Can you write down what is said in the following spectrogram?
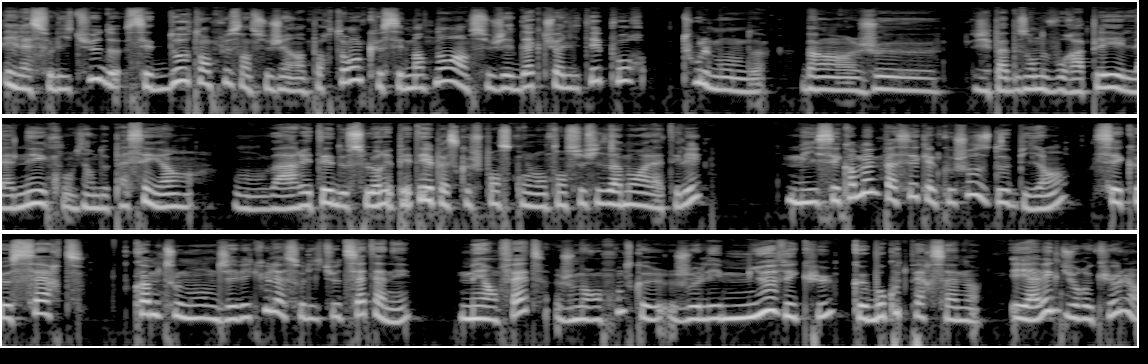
Et la solitude, c'est d'autant plus un sujet important que c'est maintenant un sujet d'actualité pour tout le monde. Ben, je j'ai pas besoin de vous rappeler l'année qu'on vient de passer. Hein. On va arrêter de se le répéter parce que je pense qu'on l'entend suffisamment à la télé. Mais il s'est quand même passé quelque chose de bien. C'est que certes, comme tout le monde, j'ai vécu la solitude cette année. Mais en fait, je me rends compte que je l'ai mieux vécu que beaucoup de personnes. Et avec du recul,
